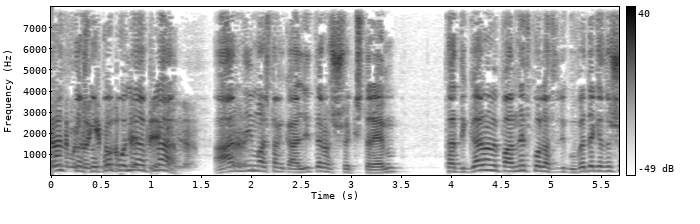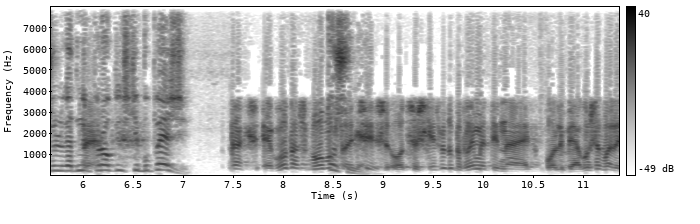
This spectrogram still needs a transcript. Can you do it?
κάνει όχι, με θα το στο πω γήπεδο πολύ που απλά. έκανε. Αν Ναι. ήμασταν καλύτερα στους εξτρέμ, θα την κάναμε πανεύκολα αυτή την κουβέντα και θα σου έλεγα ότι είναι Ναι. πρόκληση και που παίζει. Εντάξει, εγώ θα σου πω όμως Αυτό το σου λέω. εξής: Ότι σε σχέση με το παιχνίδι με την ΑΕΚ, ο Ολυμπιακός έβαλε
